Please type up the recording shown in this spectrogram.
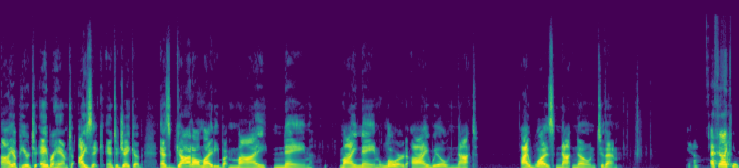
I appeared to Abraham, to Isaac, and to Jacob as God Almighty, but my name, my name, Lord, I will not, I was not known to them. Yeah. I feel like he's,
